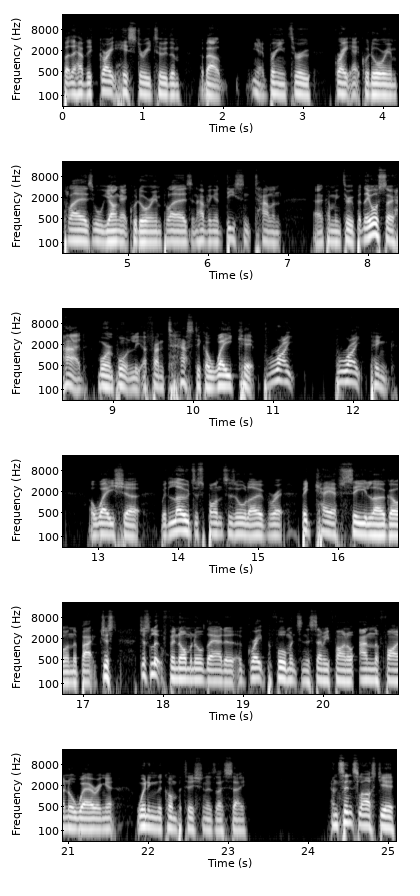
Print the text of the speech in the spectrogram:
but they have this great history to them about you know bringing through great Ecuadorian players, all young Ecuadorian players, and having a decent talent uh, coming through. But they also had, more importantly, a fantastic away kit, bright, bright pink away shirt with loads of sponsors all over it, big KFC logo on the back. Just just looked phenomenal. They had a, a great performance in the semi final and the final wearing it, winning the competition, as I say. And since last year,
